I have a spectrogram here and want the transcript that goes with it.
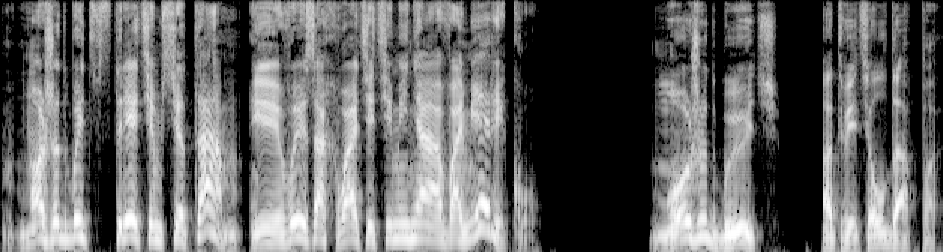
«Может быть, встретимся там, и вы захватите меня в Америку?» «Может быть», — ответил Даппа.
